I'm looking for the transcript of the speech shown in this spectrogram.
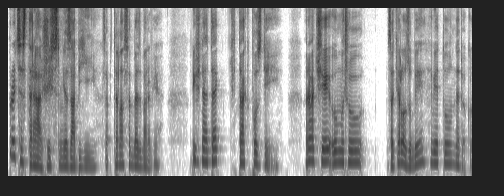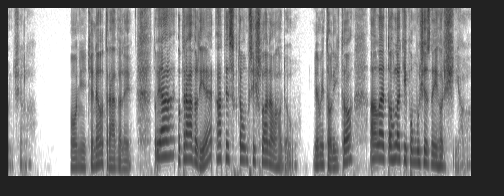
Proč se staráš, že mě zabíjí? zeptala se bezbarvě. Když ne teď, tak později. Radši umřu. Zatělo zuby, větu nedokončila. Oni tě neotrávili. To já otrávil je a ty jsi k tomu přišla náhodou. Je mi to líto, ale tohle ti pomůže z nejhoršího.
